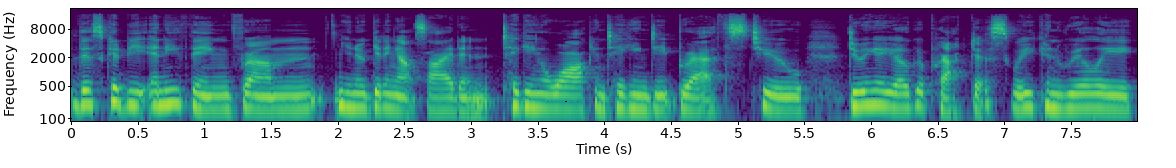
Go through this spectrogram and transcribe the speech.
this could be anything from, you know, getting outside and taking a walk and taking deep breaths to doing a yoga practice where you can really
